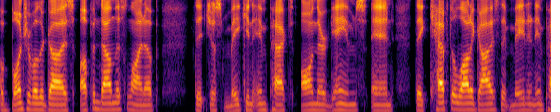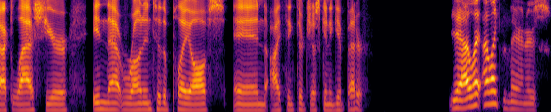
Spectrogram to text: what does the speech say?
a bunch of other guys up and down this lineup that just make an impact on their games. And they kept a lot of guys that made an impact last year in that run into the playoffs, and I think they're just going to get better. Yeah, I like I like the Mariners.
